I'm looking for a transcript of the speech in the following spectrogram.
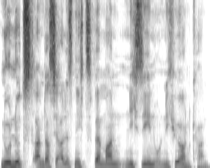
Nur nützt einem das ja alles nichts, wenn man nicht sehen und nicht hören kann.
